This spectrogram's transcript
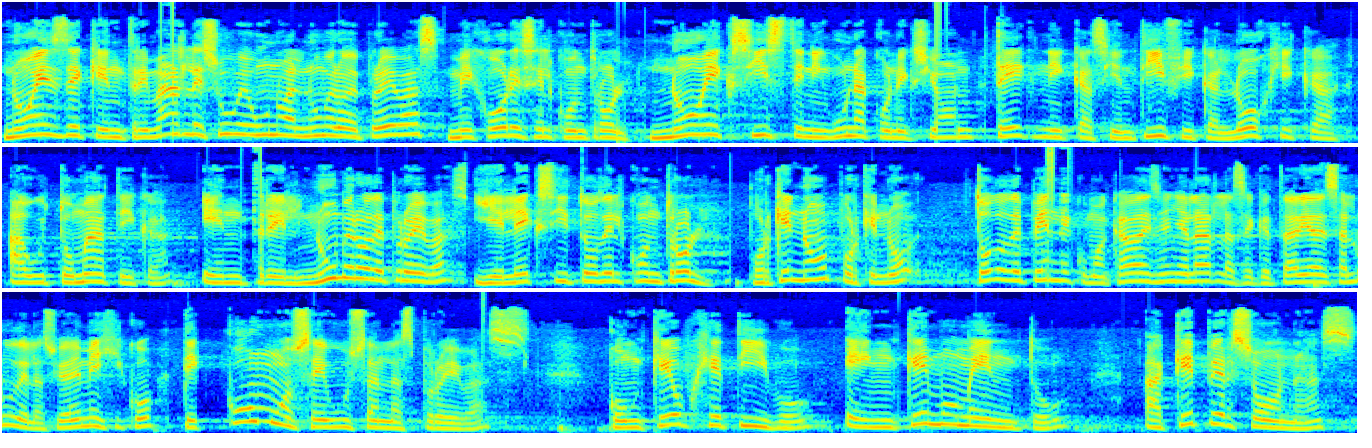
No es de que entre más le sube uno al número de pruebas, mejor es el control. No existe ninguna conexión técnica, científica, lógica, automática entre el número de pruebas y el éxito del control. ¿Por qué no? Porque no todo depende, como acaba de señalar la secretaria de Salud de la Ciudad de México, de cómo se usan las pruebas, con qué objetivo, en qué momento a qué personas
